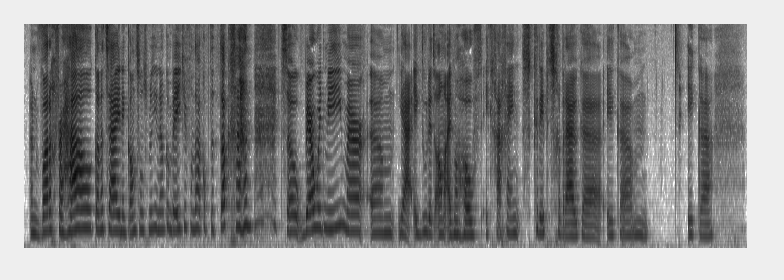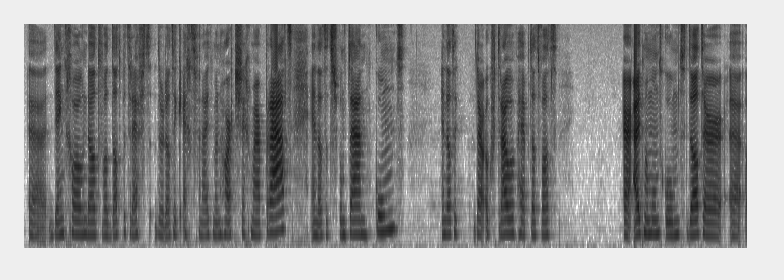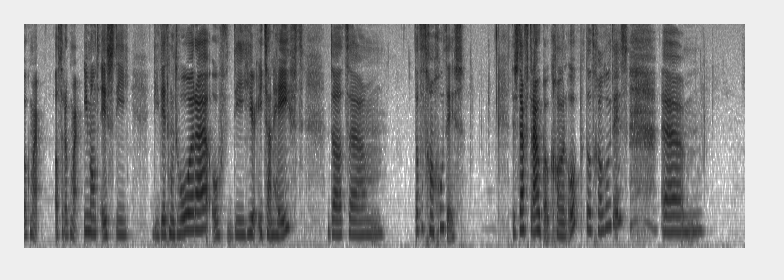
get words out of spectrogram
een warrig verhaal, kan het zijn. En kan soms misschien ook een beetje van de hak op de tak gaan. So bear with me. Maar um, ja, ik doe dit allemaal uit mijn hoofd. Ik ga geen scripts gebruiken. Ik ik uh, uh, denk gewoon dat wat dat betreft, doordat ik echt vanuit mijn hart zeg maar praat en dat het spontaan komt en dat ik daar ook vertrouwen op heb dat wat er uit mijn mond komt, dat er uh, ook maar, als er ook maar iemand is die, die dit moet horen of die hier iets aan heeft, dat, um, dat het gewoon goed is. Dus daar vertrouw ik ook gewoon op dat het gewoon goed is. Um,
